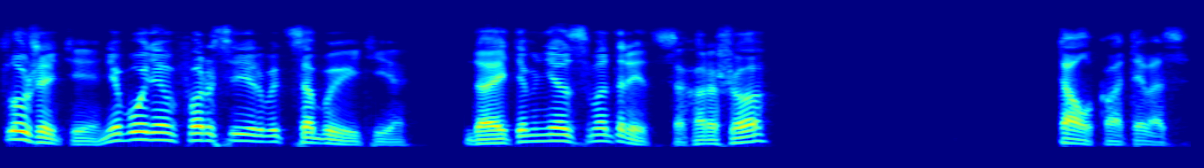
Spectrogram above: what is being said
Слушайте, не будем форсировать события. Дайте мне осмотреться, хорошо? Толку от вас,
